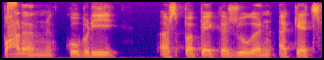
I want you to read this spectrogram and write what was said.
poden cobrir el paper que juguen aquests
